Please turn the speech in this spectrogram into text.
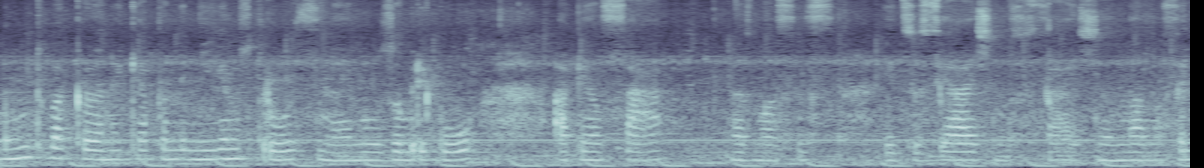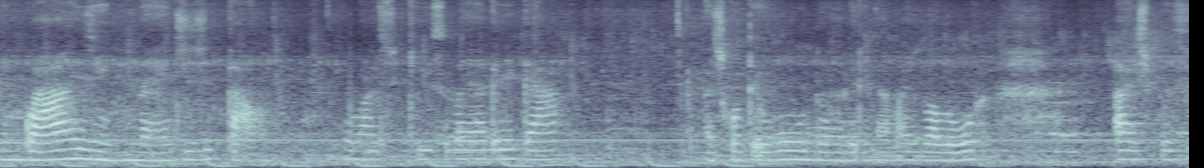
muito bacana que a pandemia nos trouxe, né? Nos obrigou a pensar nas nossas redes sociais, no site, na nossa linguagem né, digital. Eu acho que isso vai agregar mais conteúdo, agregar mais valor às, exposi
